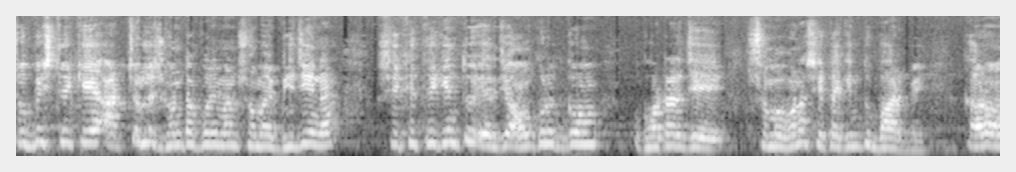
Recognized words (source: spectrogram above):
চব্বিশ থেকে আটচল্লিশ ঘণ্টা পরিমাণ সময় ভিজিয়ে নেন, সেক্ষেত্রে কিন্তু এর যে অঙ্কুরোদ্গম ঘটার যে সম্ভাবনা, সেটা কিন্তু বাড়বে। কারণ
